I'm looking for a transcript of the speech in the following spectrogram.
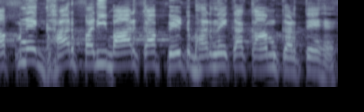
अपने घर परिवार का पेट भरने का काम करते हैं।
